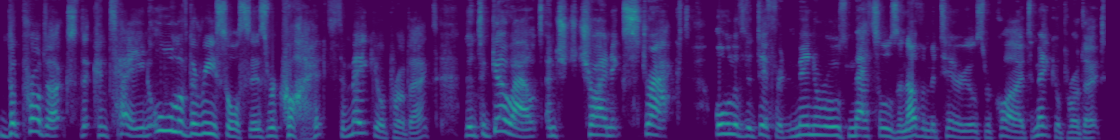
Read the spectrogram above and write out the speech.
the products that contain all of the resources required to make your product than to go out and try and extract all of the different minerals, metals, and other materials required to make your product,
